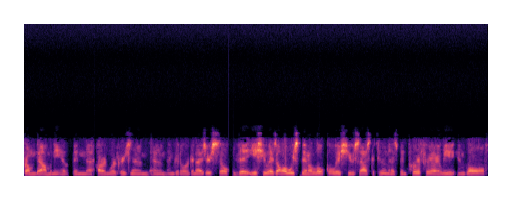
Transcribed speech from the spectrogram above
from Dalmeny have been uh, hard workers and, and, and good organizers. So the issue has always been a local issue. Saskatoon has been peripherally involved.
